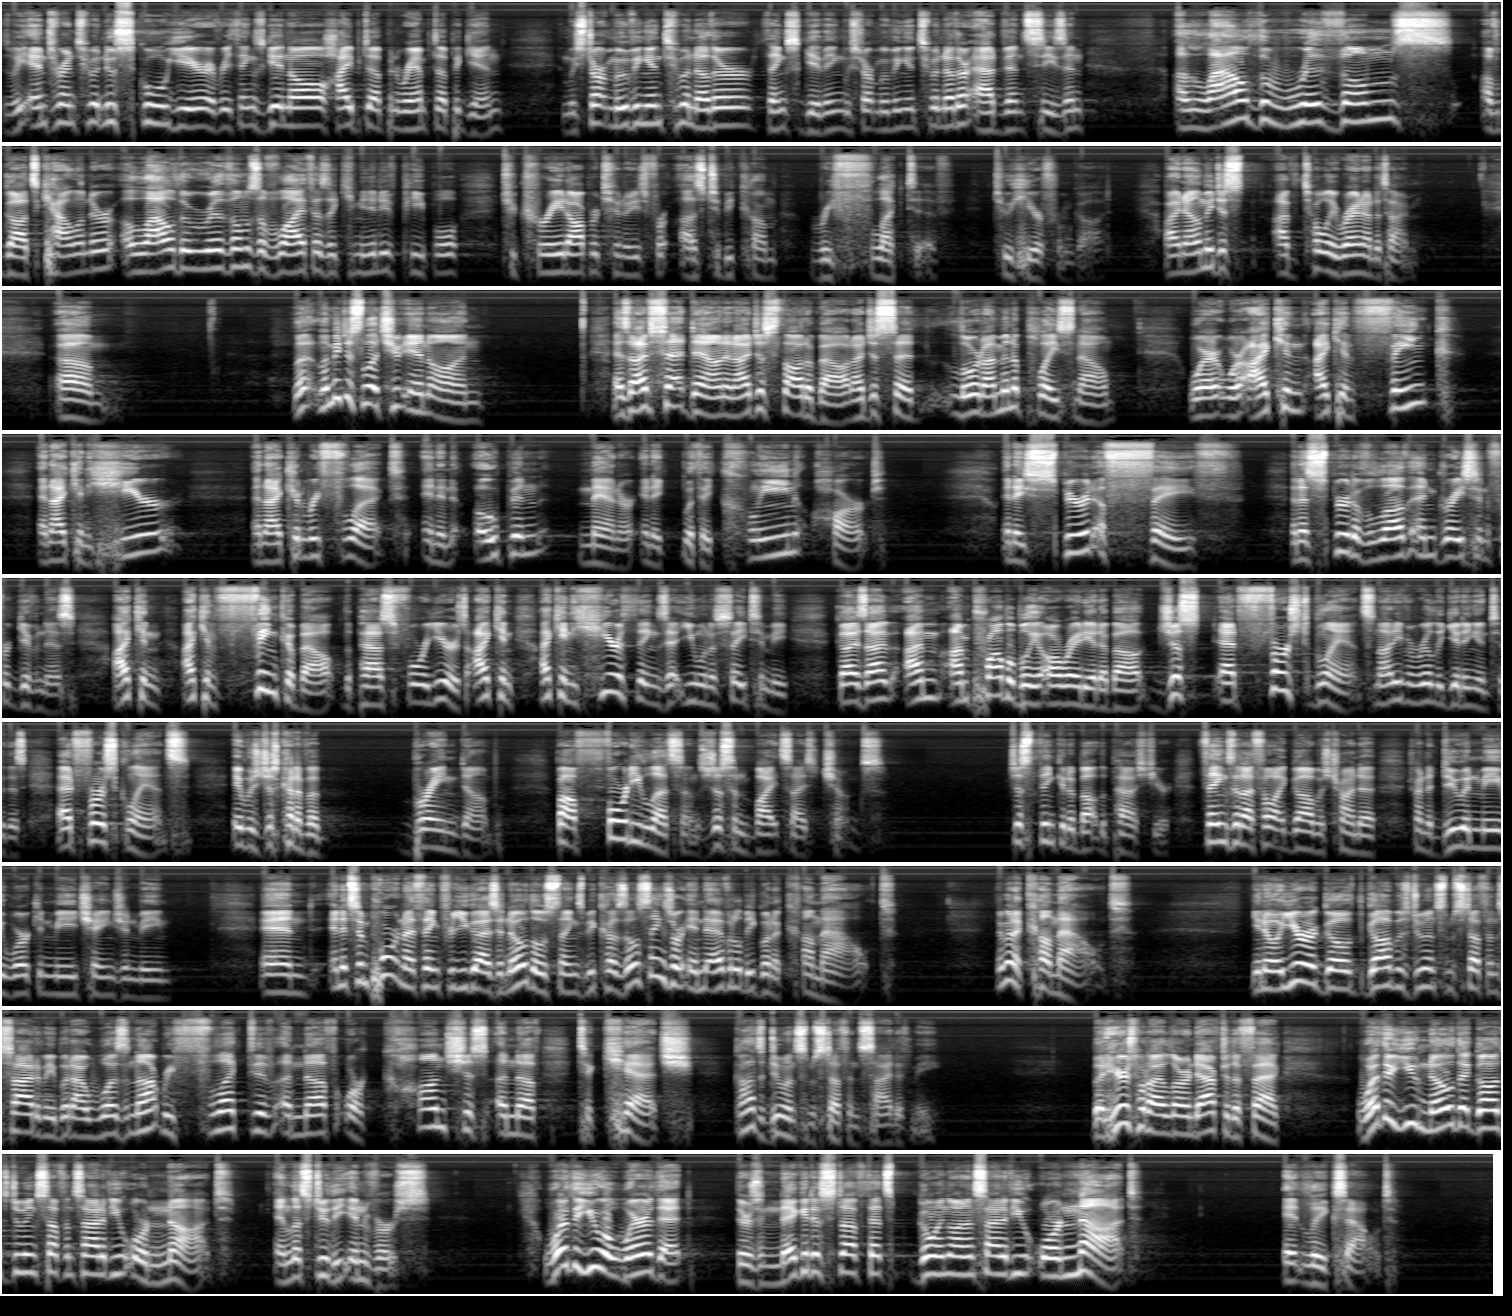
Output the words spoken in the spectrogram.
as we enter into a new school year, everything's getting all hyped up and ramped up again, and we start moving into another Thanksgiving, we start moving into another Advent season. Allow the rhythms of God's calendar, allow the rhythms of life as a community of people to create opportunities for us to become reflective, to hear from God. All right, now let me just, I've totally ran out of time. Um, let, let me just let you in on, as I've sat down and I just thought about, I just said, Lord, I'm in a place now where, where I, can, I can think and I can hear and I can reflect in an open manner, in a, with a clean heart, in a spirit of faith and a spirit of love and grace and forgiveness, I can, I can think about the past four years. I can, I can hear things that you want to say to me. Guys, I, I'm, I'm probably already at about, just at first glance, not even really getting into this, at first glance, it was just kind of a brain dump. About 40 lessons, just in bite sized chunks. Just thinking about the past year. Things that I felt like God was trying to, trying to do in me, work in me, change in me. And, and it's important, I think, for you guys to know those things because those things are inevitably going to come out. They're going to come out. You know, a year ago, God was doing some stuff inside of me, but I was not reflective enough or conscious enough to catch God's doing some stuff inside of me. But here's what I learned after the fact whether you know that God's doing stuff inside of you or not, and let's do the inverse, whether you're aware that there's negative stuff that's going on inside of you or not, it leaks out.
